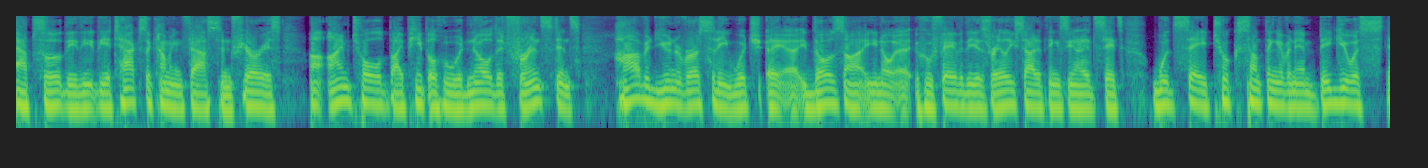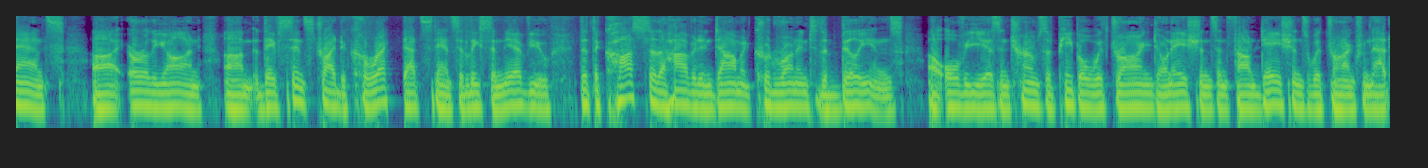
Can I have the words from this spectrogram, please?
Absolutely, the the attacks are coming fast and furious. Uh, I'm told by people who would know that, for instance, Harvard University, which uh, uh those uh, you know uh, who favor the Israeli side of things, the United States would say took something of an ambiguous stance uh, early on. Um, they've since tried to correct that stance, at least in their view, that the cost of the Harvard endowment could run into the billions uh, over years in terms of people withdrawing donations and foundations withdrawing from that.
